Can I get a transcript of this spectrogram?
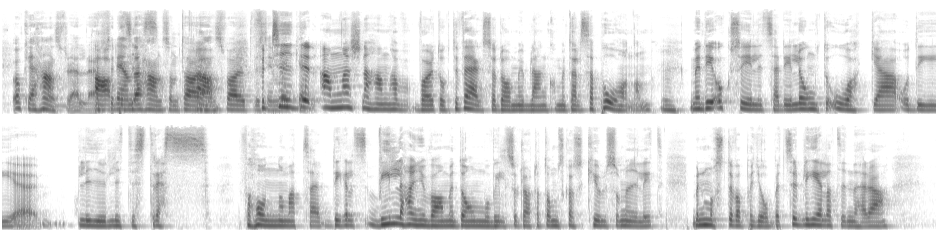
Okej, hans föräldrar. Ja, så det är ändå han som tar Ja. ansvaret för, för sin tiden, vecka. Annars när han har varit åkt iväg så har de ibland kommit och hälsat på honom. Mm. Men det är också lite så här, det är långt att åka och det blir ju lite stress för honom. att så här, Dels vill han ju vara med dem och vill såklart att de ska ha så kul som möjligt. Men måste vara på jobbet. Så det blir hela tiden det här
